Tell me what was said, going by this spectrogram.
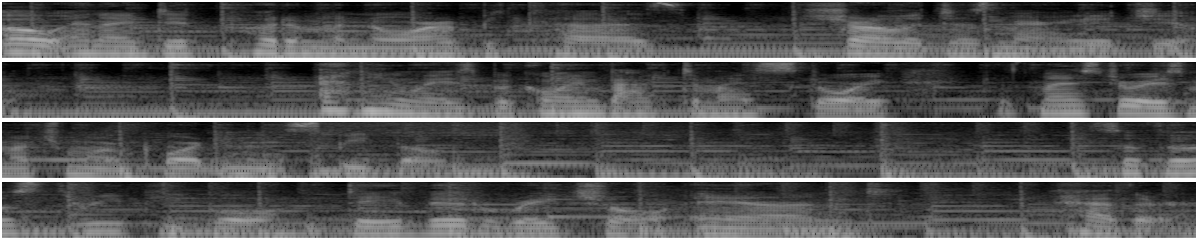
Oh, and I did put a menorah because Charlotte does marry a Jew. Anyways, but going back to my story, because my story is much more important than the speed build. So those three people, David, Rachel, and Heather,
